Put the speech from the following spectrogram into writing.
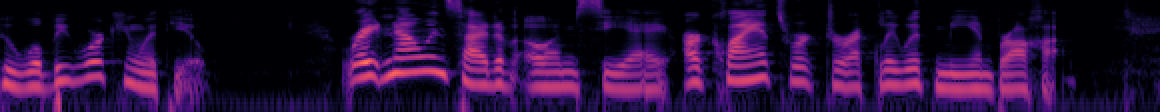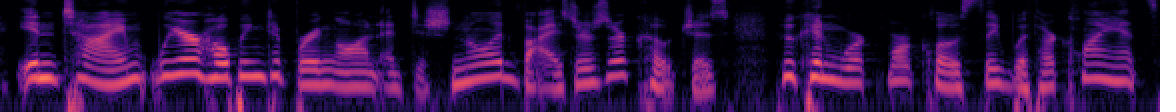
who will be working with you. Right now, inside of OMCA, our clients work directly with me and Bracha. In time, we are hoping to bring on additional advisors or coaches who can work more closely with our clients,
